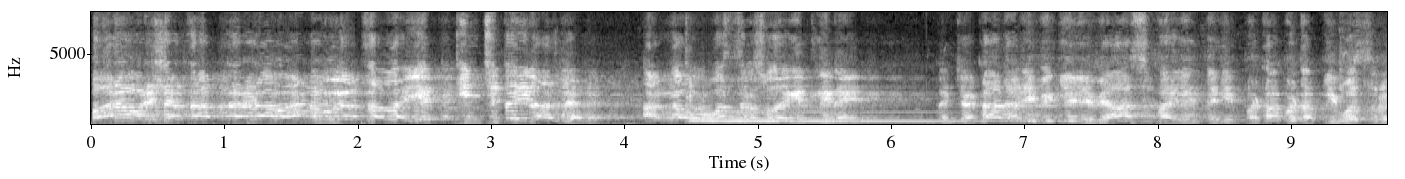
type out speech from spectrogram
बारा वर्षाचा तरुणावान मुलगा चालला. येत किंचितही लाजल्यानं अंगावर वस्त्र सुद्धा घेतली नाही. पण जटाधारी पिकलेले व्यास पाहिले त्यांनी पटापट आपली वस्त्र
